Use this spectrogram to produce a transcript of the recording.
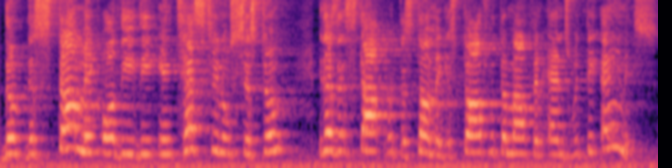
the, the stomach or the, the intestinal system, it doesn't stop with the stomach. It starts with the mouth and ends with the anus.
